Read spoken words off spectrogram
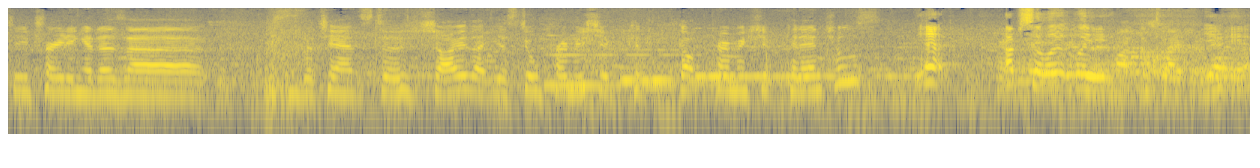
So you're treating it as a this is the chance to show that you're still premiership got premiership credentials. Yeah, absolutely. Yeah, yeah.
